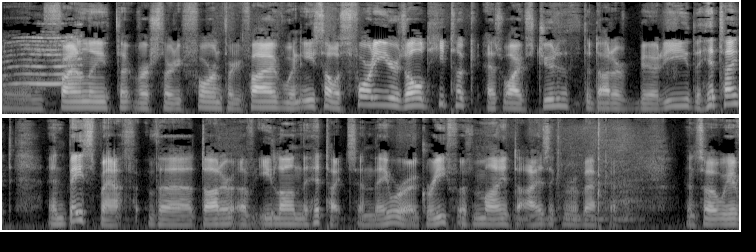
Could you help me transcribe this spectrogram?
And finally, th- verse 34 and 35 When Esau was 40 years old, he took as wives Judith, the daughter of Beeri the Hittite, and Basemath, the daughter of Elon the Hittites, and they were a grief of mind to Isaac and Rebekah. And so we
